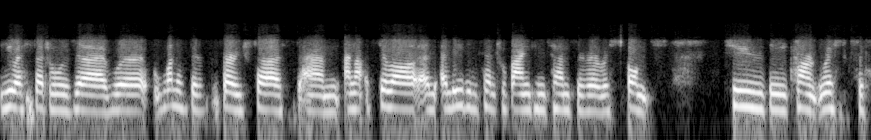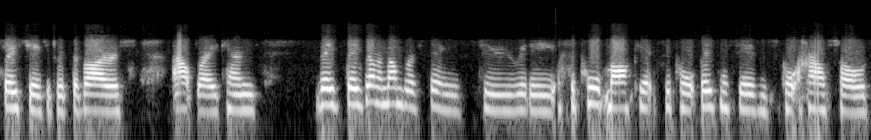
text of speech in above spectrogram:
US Federal Reserve were one of the very first um, and still are a, a leading central bank in terms of a response to the current risks associated with the virus outbreak. And they've, they've done a number of things to really support markets, support businesses, and support households,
